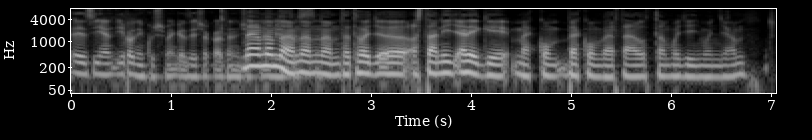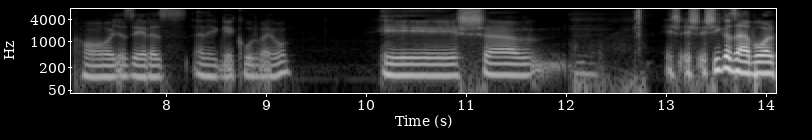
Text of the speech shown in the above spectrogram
ez ilyen ironikus megjegyzés akart lenni. Nem, nem, nem, nem, nem. Tehát, hogy uh, aztán így eléggé megkom- bekonvertálódtam, hogy így mondjam, hogy azért ez eléggé kurva jó. És, és, és, és igazából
